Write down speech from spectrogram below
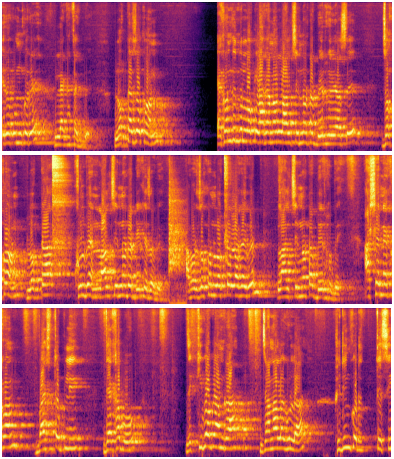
এরকম করে লেখা থাকবে। লোকটা যখন, এখন কিন্তু লোক লাগানো লাল চিহ্নটা বের হয়ে আছে। যখন লোকটা খুলবেন, লাল চিহ্নটা ডেকে যাবে। আবার যখন লোকটা লাগাইবেন, লাল চিহ্নটা বের হবে। আসেন এখন বাস্তবলি দেখাবো যে কীভাবে আমরা জানালাগুলা ফিডিং করতেছি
